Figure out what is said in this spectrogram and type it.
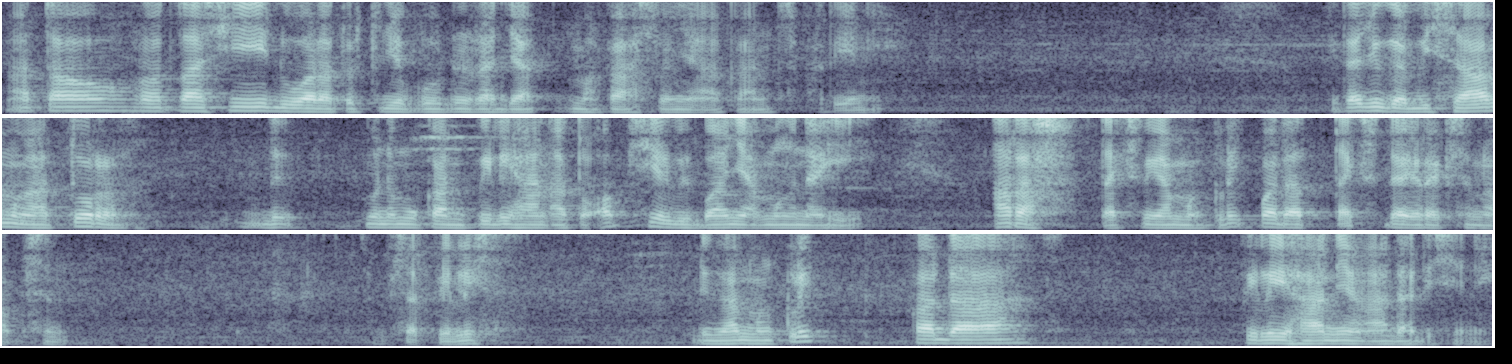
Atau rotasi 270 derajat, maka hasilnya akan seperti ini. Kita juga bisa mengatur menemukan pilihan atau opsi lebih banyak mengenai arah. Teksnya mengklik pada text direction option. Bisa pilih dengan mengklik pada pilihan yang ada di sini.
